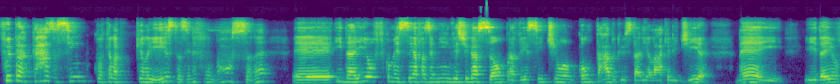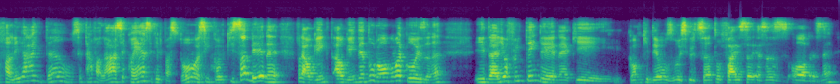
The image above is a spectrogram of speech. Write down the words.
Fui para casa assim, com aquela, aquela êxtase, né? Falei, nossa, né? É, e daí eu comecei a fazer minha investigação para ver se tinham contado que eu estaria lá aquele dia, né? E, e daí eu falei, ah, então, você estava lá, você conhece aquele pastor? Assim, como que saber, né? Falei, alguém, alguém dedurou alguma coisa, né? E daí eu fui entender, né, que como que Deus, o Espírito Santo faz essas obras, né?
